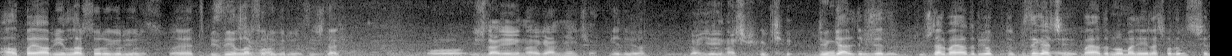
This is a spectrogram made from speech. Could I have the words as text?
Alpay abi yıllar sonra görüyoruz. Evet biz de yıllar Kim sonra o? görüyoruz. İcdal O İclal yayınlara gelmiyor ki. geliyor. Ben yayın açmıyorum ki. Dün geldi bize. İcdal bayağıdır yoktu. Biz de gerçi bayağıdır normal yayın açmadığımız için.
